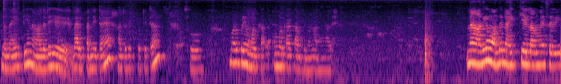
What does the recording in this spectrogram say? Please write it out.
இந்த நைட்டி நான் ஆல்ரெடி வேலை பண்ணிட்டேன். ஆல்ரெடி போட்டுட்டேன். ஸோ மறுபடியும் உங்களுக்காக உங்களுக்காக காமிக்கணும்னு அதனால நான் அதிகமாக வந்து நைட்டி எல்லாமே சரி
